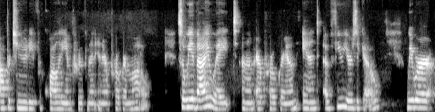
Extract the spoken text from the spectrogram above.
opportunity for quality improvement in our program model? So we evaluate um, our program, and a few years ago, we were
